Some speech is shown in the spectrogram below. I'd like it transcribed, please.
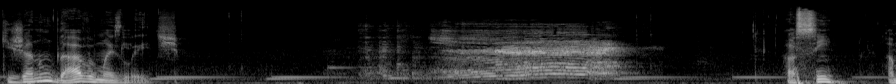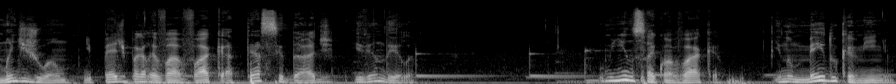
que já não dava mais leite. Assim, a mãe de João lhe pede para levar a vaca até a cidade e vendê-la. O menino sai com a vaca e, no meio do caminho,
